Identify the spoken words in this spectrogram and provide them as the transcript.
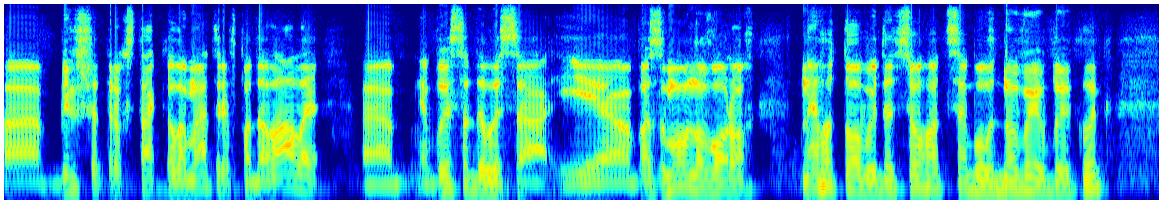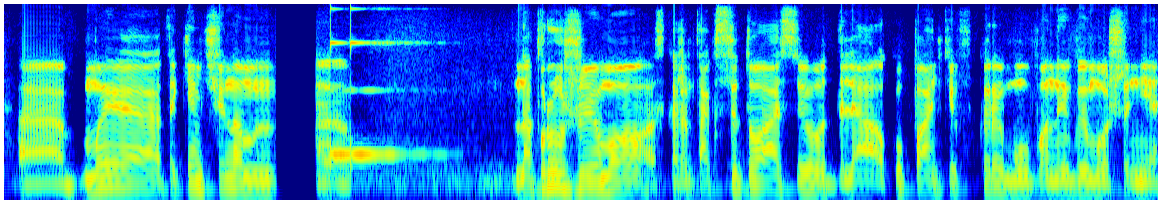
е, більше 300 кілометрів подолали, е, висадилися, і безумовно ворог не готовий до цього. Це був новий виклик. Ми таким чином. Напружуємо, скажімо так, ситуацію для окупантів в Криму. Вони вимушені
